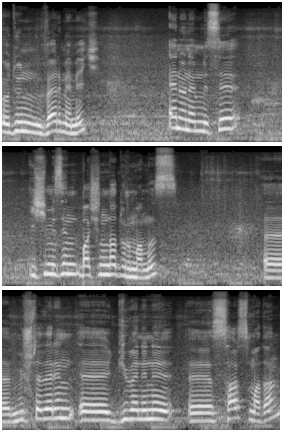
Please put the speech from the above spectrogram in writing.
ödün vermemek. En önemlisi işimizin başında durmamız, e, müşterilerin e, güvenini e, sarsmadan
